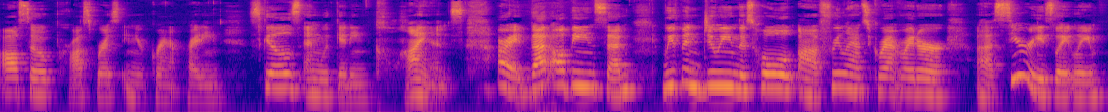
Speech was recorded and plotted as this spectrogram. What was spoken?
also prosperous in your grant writing skills and with getting clients. All right, that all being said, we've been doing this whole uh, freelance grant writer uh, series lately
